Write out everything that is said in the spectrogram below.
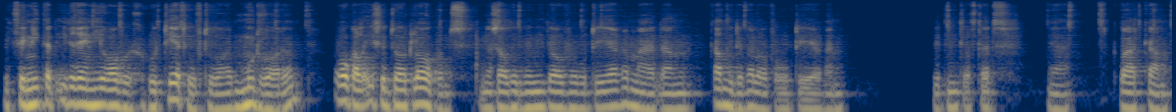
ik vind niet dat iedereen hierover gerouteerd hoeft te worden, moet worden. Ook al is het doodlopend. En dan zal hij er niet over roteren, maar dan kan hij er wel over roteren. En ik weet niet of dat ja, kwaad kan.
